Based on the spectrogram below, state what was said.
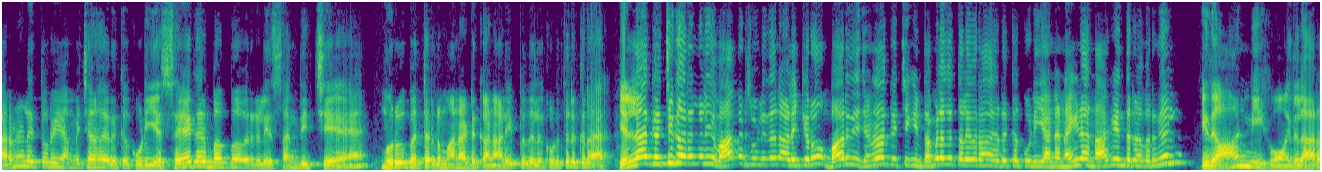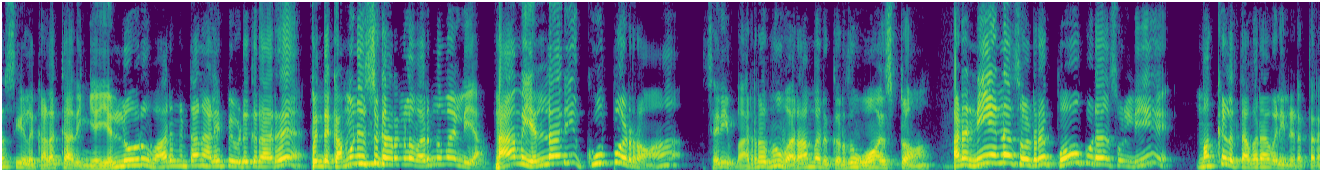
அறநிலைத்துறை அமைச்சராக இருக்கக்கூடிய சேகர் பாபு அவர்களை சந்திச்சு முருகபக்தர்கள் மாநாட்டுக்கான அழைப்புதலை கொடுத்திருக்கிறார். எல்லா கட்சிக்காரங்களையும் வாங்கன்னு சொல்லி தானே அழைக்கிறோம். பாரதிய ஜனதா கட்சியின் தமிழக தலைவராக இருக்கக்கூடிய அண்ணன் நயினா நாகேந்திரன் அவர்கள் இது ஆன்மீகம் இதுல அரசியலை கலக்காதீங்க. எல்லோரும் வாருங்கன்னு அழைப்பு விடுக்கிறாரு. இப்ப இந்த கம்யூனிஸ்டுக்காரங்களும் வரணுமா இல்லையா? நாம எல்லாரையும் கூப்பிடுறோம். சரி வர்றதும் வராம இருக்கிறதும் உன் இஷ்டம். ஆனா நீ என்ன சொல்ற? போக கூடாது சொல்லி மக்களை தவறா வழி நடத்துற.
